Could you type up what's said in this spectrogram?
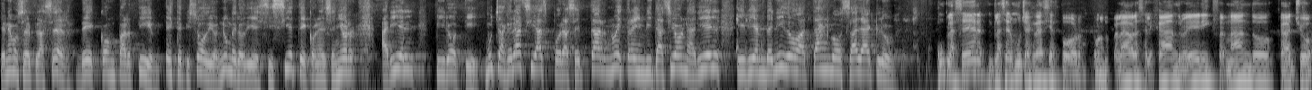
Tenemos el placer de compartir este episodio número 17 con el señor Ariel Pirotti. Muchas gracias por aceptar nuestra invitación, Ariel, y bienvenido a Tango Sala Club. Un placer, un placer. Muchas gracias por, tus palabras, Alejandro, Eric, Fernando, Cacho.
